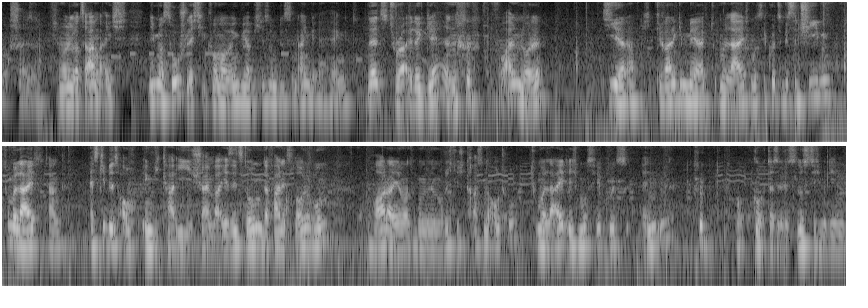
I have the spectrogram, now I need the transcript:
Oh scheiße. Ich wollte gerade sagen, eigentlich nicht mal so schlecht gekommen, aber irgendwie habe ich hier so ein bisschen eingehängt. Let's try it again. Vor allem, Leute, hier habe ich gerade gemerkt, tut mir leid, muss hier kurz ein bisschen schieben. Tut mir leid, danke. Es gibt jetzt auch irgendwie KI scheinbar. Ihr sitzt oben, da fahren jetzt Leute rum. Oha, da jemand sogar mit einem richtig krassen Auto. Tut mir leid, ich muss hier kurz wenden. oh Gott, das wird jetzt lustig mit dem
